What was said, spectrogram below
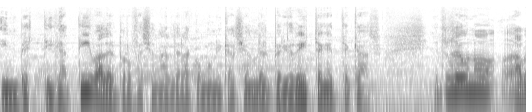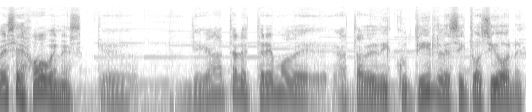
investigativa del profesional de la comunicación, del periodista en este caso, entonces uno, a veces jóvenes que llegan hasta el extremo de hasta de discutirle situaciones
